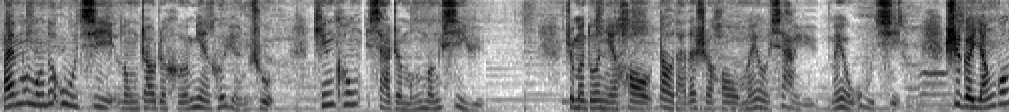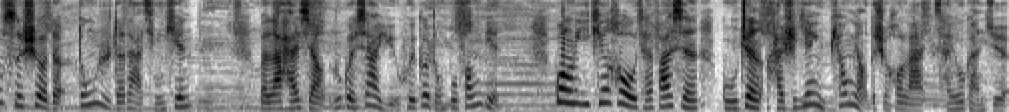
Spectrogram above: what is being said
白蒙蒙的雾气笼罩着河面和远处，天空下着蒙蒙细雨。这么多年后到达的时候，没有下雨，没有雾气，是个阳光四射的冬日的大晴天。本来还想，如果下雨会各种不方便。逛了一天后，才发现古镇还是烟雨飘渺的时候来才有感觉。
